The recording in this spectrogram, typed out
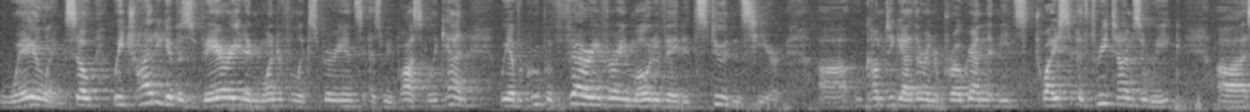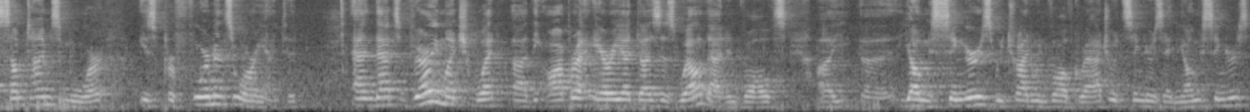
Wailing. So we try to give as varied and wonderful experience as we possibly can. We have a group of very, very motivated students here. Uh, who come together in a program that meets twice, uh, three times a week, uh, sometimes more, is performance oriented. And that's very much what uh, the opera area does as well. That involves uh, uh, young singers. We try to involve graduate singers and young singers.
